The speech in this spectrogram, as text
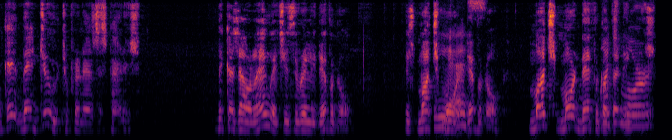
Okay, they do to pronounce the Spanish. Because our language is really difficult. It's much more difficult. Much more difficult Much than more- English.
